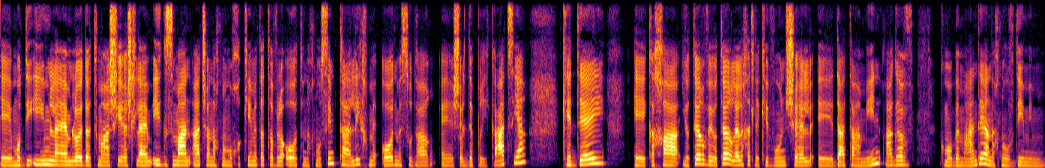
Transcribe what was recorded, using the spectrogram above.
אה, מודיעים להם, לא יודעת מה, שיש להם איקס זמן עד שאנחנו מוחקים את הטבלאות. אנחנו עושים תהליך מאוד מסודר אה, של דפריקציה, כדי ככה יותר ויותר ללכת לכיוון של אה, דאטה אמין. אגב, כמו ב Monday, אנחנו עובדים עם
